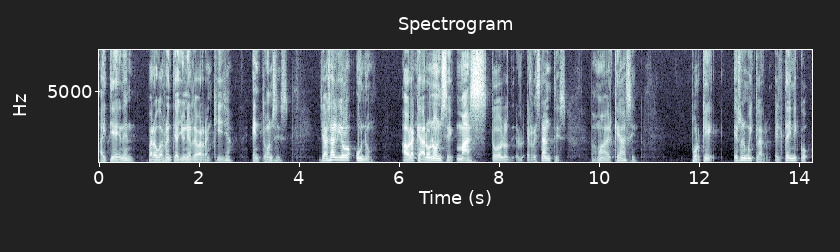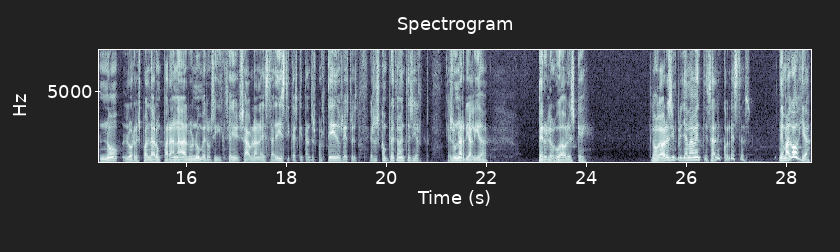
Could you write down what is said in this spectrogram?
Ahí tienen, para jugar frente a Junior de Barranquilla. Entonces, ya salió uno, ahora quedaron once, más todos los restantes. Vamos a ver qué hacen. Porque eso es muy claro. El técnico no lo respaldaron para nada los números y se, hablan de estadísticas, que tantos partidos, esto es, eso es completamente cierto. Es una realidad. Pero ¿y los jugadores qué? Los jugadores simple y llanamente salen con estas. Demagogia.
